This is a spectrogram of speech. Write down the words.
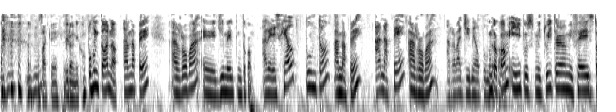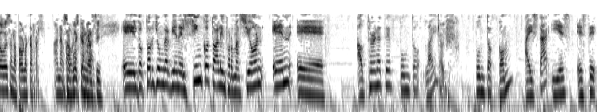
o sea que irónico, punto, no, anap, arroba, eh, gmail.com. A ver, es help.anap Anap, arroba, arroba gmail.com. y pues mi Twitter, mi Face, todo es Ana Paula Carray. Ana o sea, Paula Carral. así. El doctor Junger viene el 5, toda la información en eh, alternative.life.com. Ahí está, y es este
